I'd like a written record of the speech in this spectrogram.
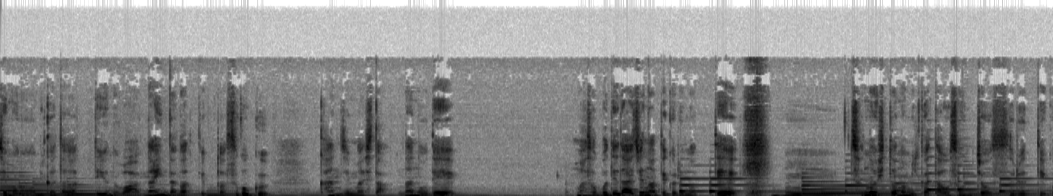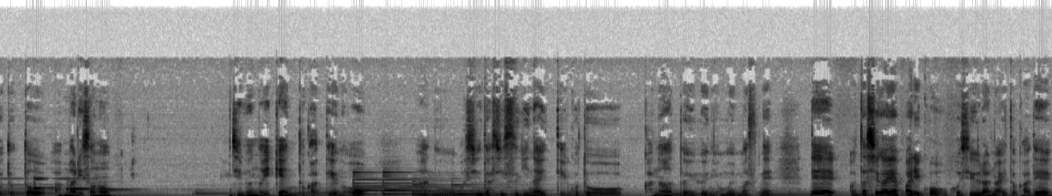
じものの見方っていうのはないんだなっていうことはすごく感じました。なのでまあ、そこで大事になってくるのってうんその人の見方を尊重するっていうこととあんまりその自分の意見とかっていうのをあの押し出しすぎないっていうことかなというふうに思いますね。で私がやっぱりこう星占いとかで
